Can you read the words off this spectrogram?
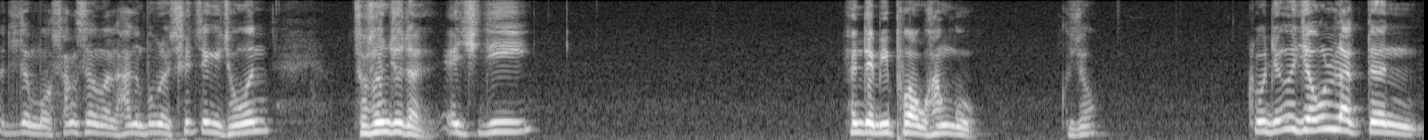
어쨌든 뭐 상승을 하는 부분은 실적이 좋은 조선주들, HD, 현대미포하고 한국, 그죠? 그리고 이제 어제 올랐던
